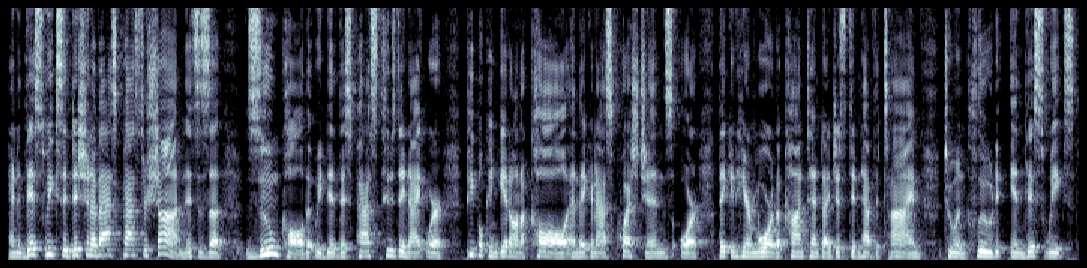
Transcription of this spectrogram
and in this week's edition of Ask Pastor Sean. This is a Zoom call that we did this past Tuesday night where people can get on a call and they can ask questions or they can hear more of the content I just didn't have the time to include in this week's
